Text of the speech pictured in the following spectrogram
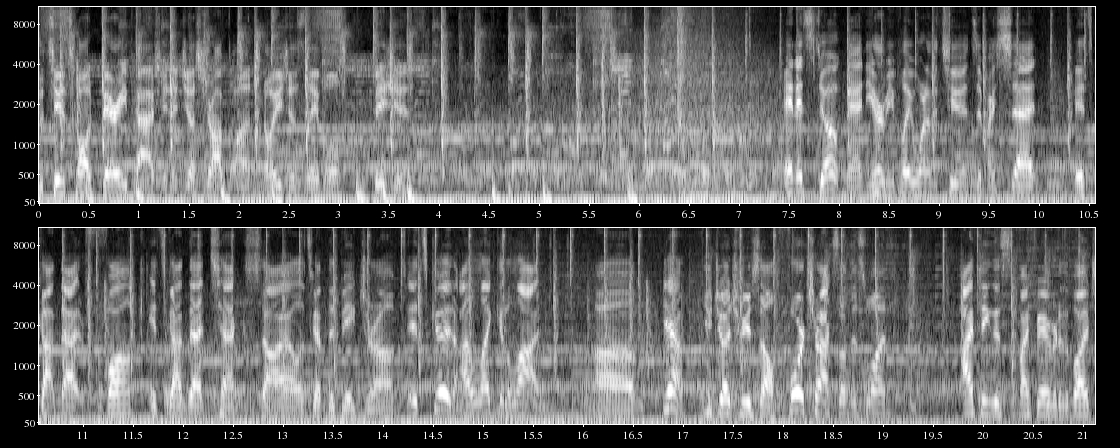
The tune's called Berry and it just dropped on Noisia's label, Vision. And it's dope, man. You heard me play one of the tunes in my set. It's got that funk, it's got that tech style, it's got the big drums. It's good. I like it a lot. Um, yeah, you judge for yourself. Four tracks on this one. I think this is my favorite of the bunch,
